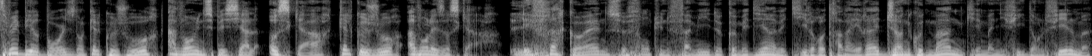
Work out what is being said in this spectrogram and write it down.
Three Billboards dans quelques jours, avant une spéciale Oscar, quelques jours avant les Oscars. Les frères Cohen se font une famille de comédiens avec qui ils retravailleraient. John Goodman, qui est magnifique dans le film,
